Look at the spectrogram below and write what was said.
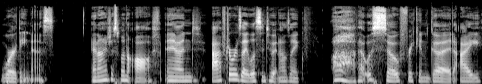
worthiness, and I just went off. And afterwards, I listened to it and I was like, oh, that was so freaking good. I.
